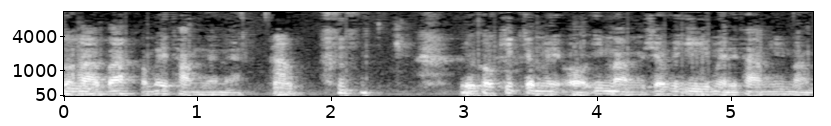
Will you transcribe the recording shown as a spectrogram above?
สหาบะเขาไม่ทำกันนะครับหรือเขาคิดกันไม่ออกอิหมัมชาฟีอีไม่ได้ทำอิหมัม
